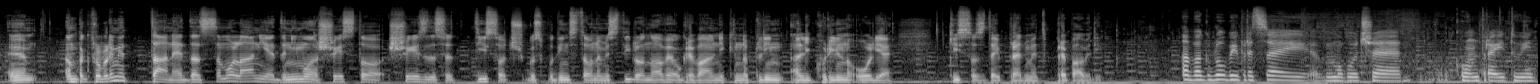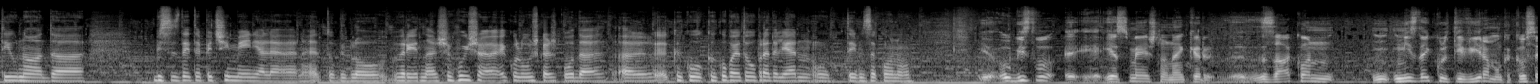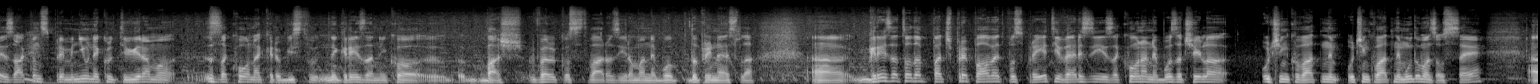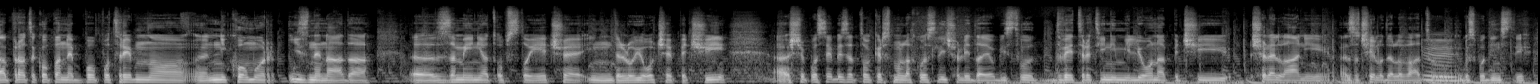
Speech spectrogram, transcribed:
Um, ampak problem je ta, ne, da samo lani je denimo 660 tisoč gospodinstv namestilo nove ogrevalnike na plin ali kurilno olje, ki so zdaj predmet prepovedi. Ampak bilo bi predvsej mogoče kontraintuitivno, da bi se zdaj te peči menjale. Ne? To bi bilo verjetno še hujša ekološka škoda. Kako, kako pa je to opredeljeno v tem zakonu? V bistvu je smešno, ne? ker zakon mi zdaj kultiviramo, kako se je zakon spremenil, ne kultiviramo zakona, ker v bistvu ne gre za neko baš veliko stvar, oziroma ne bo doprinesla. Uh, gre za to, da pač prepoved po sprejeti verziji zakona ne bo začela učinkovati nemudoma za vse, prav tako pa ne bo potrebno e, nikomor iznenada e, zamenjati obstoječe in delujoče peči. Še posebej zato, ker smo lahko slišali, da je v bistvu dve tretjini milijona peči šele lani začelo delovati mm. v gospodinstvih.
